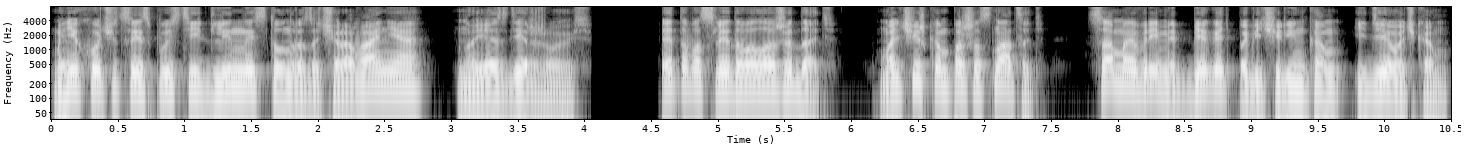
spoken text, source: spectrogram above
Мне хочется испустить длинный стон разочарования, но я сдерживаюсь. Этого следовало ожидать. Мальчишкам по 16. Самое время бегать по вечеринкам и девочкам.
